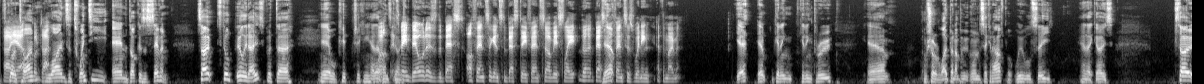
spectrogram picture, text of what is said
It's uh, yeah, time. time. Lions are 20 and the Dockers are 7. So still early days, but uh, yeah, we'll keep checking how that well, one's going. It's been billed as the best offense against the best defense. Obviously, the best yep. offense is winning at the moment. Yeah, yep, getting getting through. Um, I'm sure it'll open up a bit more in the second half, but we will see how that goes. So,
